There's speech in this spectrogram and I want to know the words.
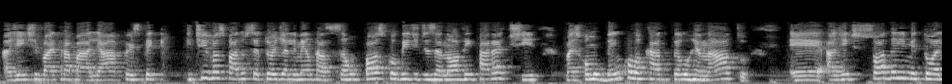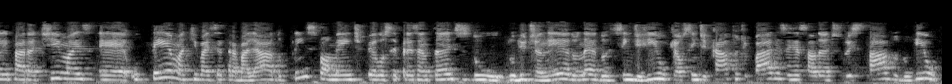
a gente vai trabalhar perspectivas para o setor de alimentação pós-Covid-19 em Paraty. Mas, como bem colocado pelo Renato, é, a gente só delimitou ali Paraty, mas é, o tema que vai ser trabalhado, principalmente pelos representantes do, do Rio de Janeiro, né, do Sind que é o Sindicato de Bares e Restaurantes do Estado do Rio,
